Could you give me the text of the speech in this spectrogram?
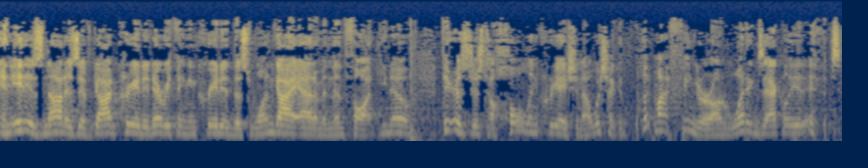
And it is not as if God created everything and created this one guy, Adam, and then thought, you know, there is just a hole in creation. I wish I could put my finger on what exactly it is.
